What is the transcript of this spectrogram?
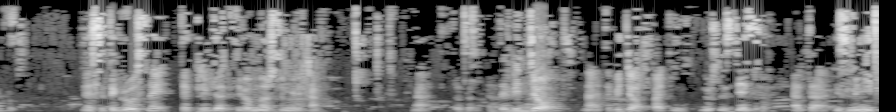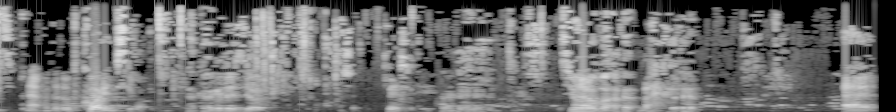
Но если ты грустный, то придет тебе множеством греха. Да, это, это ведет, да, это ведет, поэтому нужно здесь это изменить, да, вот это вот корень всего. А как это сделать? Силова. Э,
